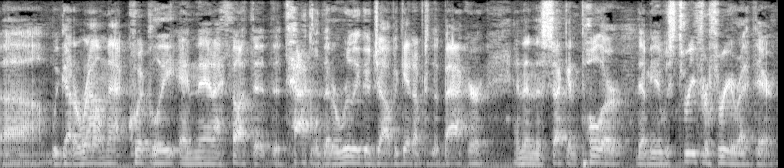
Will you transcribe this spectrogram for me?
Uh, we got around that quickly, and then I thought that the tackle did a really good job of getting up to the backer, and then the second puller. I mean, it was three for three right there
